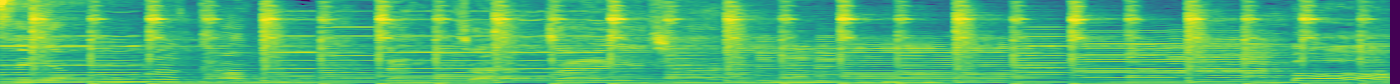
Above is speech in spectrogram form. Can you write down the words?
เสียงระฆัง ดังจากใจฉันบอก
